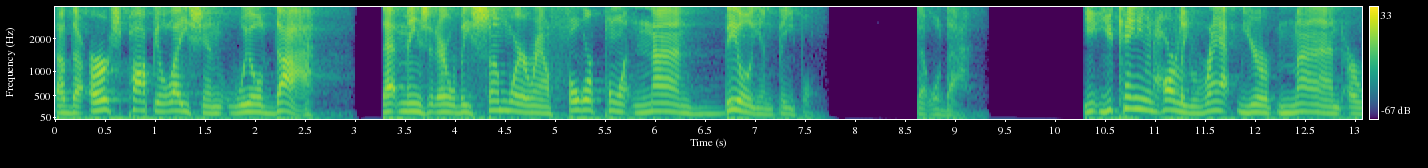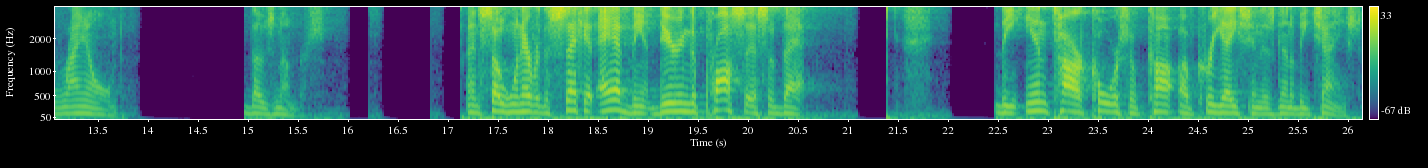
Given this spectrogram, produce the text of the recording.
of the earth's population will die. That means that there will be somewhere around 4.9 billion people that will die. You, you can't even hardly wrap your mind around those numbers. And so, whenever the second advent, during the process of that, the entire course of, of creation is going to be changed.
